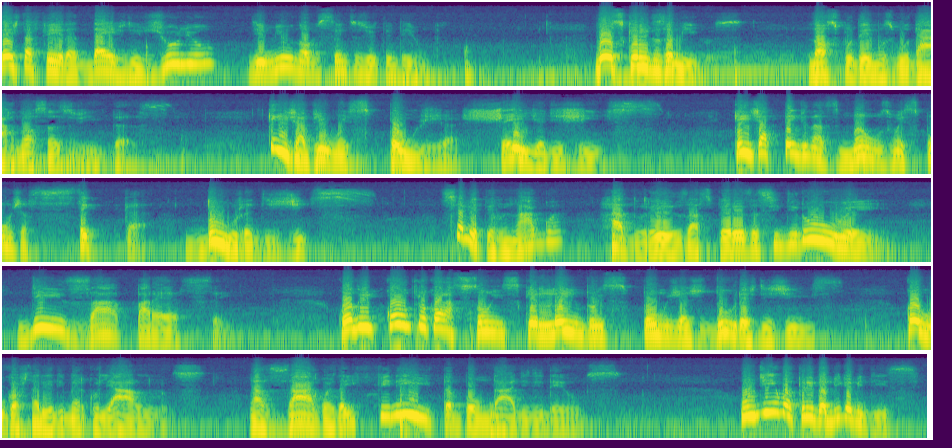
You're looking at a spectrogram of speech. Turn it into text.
sexta-feira, 10 de julho de 1981. Meus queridos amigos, nós podemos mudar nossas vidas. Quem já viu uma esponja cheia de giz? Quem já teve nas mãos uma esponja seca, dura de giz? Se a metermos na água, a dureza, a aspereza se diluem desaparecem. Quando encontro corações que lembram esponjas duras de giz, como gostaria de mergulhá-los nas águas da infinita bondade de Deus. Um dia uma querida amiga me disse:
